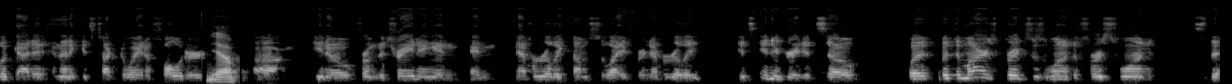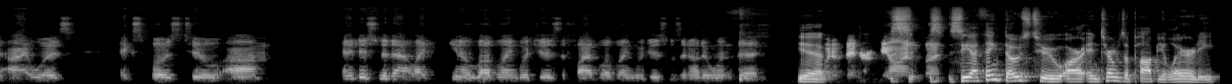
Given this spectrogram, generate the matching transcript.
look at it and then it gets tucked away in a folder, Yeah. you know, from the training and and never really comes to life or never really gets integrated. So but but the Myers Briggs was one of the first ones that I was exposed to. Um in addition to that, like, you know, love languages, the five love languages was another one that Yeah. would have been early on, but See, I think those two are in terms of popularity.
